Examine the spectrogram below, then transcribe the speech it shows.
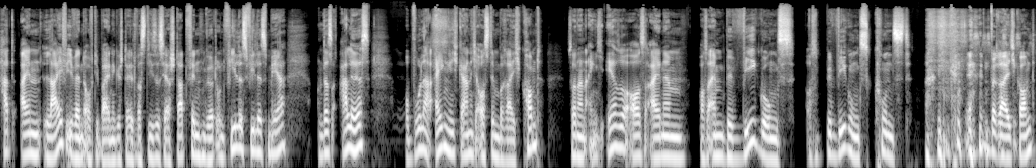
hat ein Live-Event auf die Beine gestellt, was dieses Jahr stattfinden wird und vieles, vieles mehr. Und das alles, obwohl er eigentlich gar nicht aus dem Bereich kommt, sondern eigentlich eher so aus einem, aus einem Bewegungs, aus Bewegungskunst Bereich kommt.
